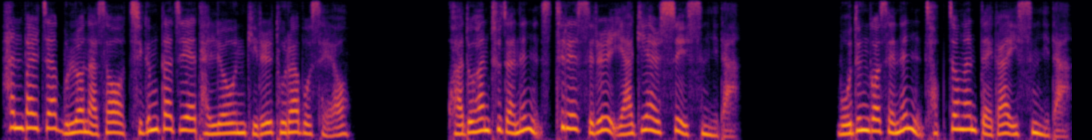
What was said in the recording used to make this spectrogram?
한 발짝 물러나서 지금까지의 달려온 길을 돌아보세요. 과도한 투자는 스트레스를 야기할 수 있습니다. 모든 것에는 적정한 때가 있습니다.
